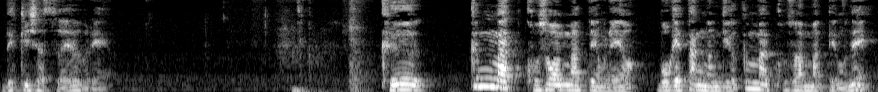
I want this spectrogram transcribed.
느끼셨어요? 그래요. 그 끝맛 고소한 맛 때문에요. 목에 딱 넘기고 끝맛 고소한 맛 때문에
